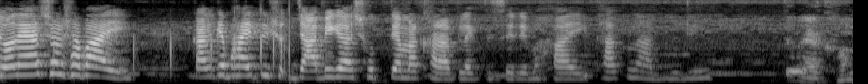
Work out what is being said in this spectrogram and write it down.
চলে আসো সবাই। কালকে ভাই তুই যাবি গা? সত্যি আমার খারাপ লাগতেছে রে ভাই। থাক না আর দুদিন। তো এখন?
